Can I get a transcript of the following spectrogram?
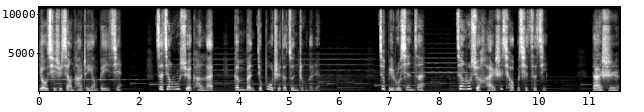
尤其是像他这样卑贱，在江如雪看来根本就不值得尊重的人。就比如现在，江如雪还是瞧不起自己，但是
